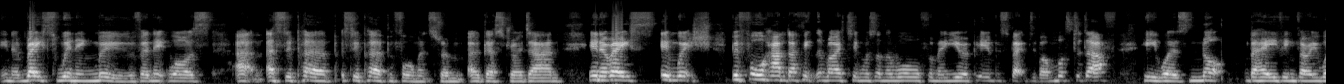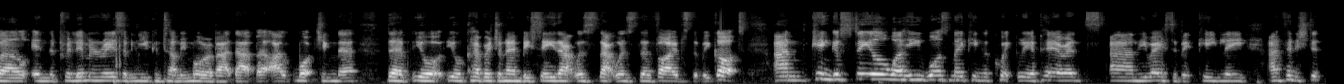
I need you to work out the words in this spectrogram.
you know race winning move and it was um, a superb superb performance from Auguste Rodin in a race in which beforehand I think the writing was on the wall from a European perspective on Mostahdaf he was not behaving very well in the preliminaries. I mean, you can tell me more about that. But I watching the the your your coverage on NBC, that was that was the vibes that we got. And King of Steel, well, he was making a quick reappearance and he raced a bit keenly and finished it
